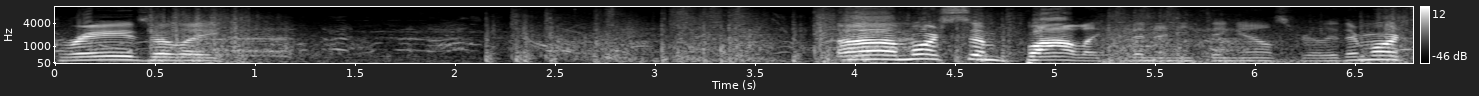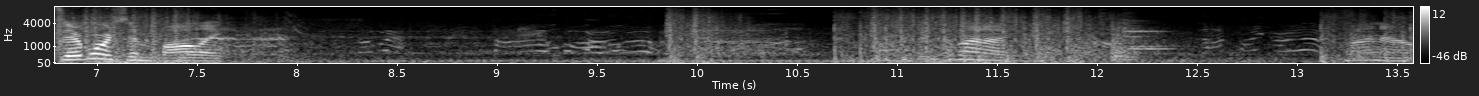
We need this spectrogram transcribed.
graves are like uh more symbolic than anything else really. They're more they're more symbolic. Come on out. Come on out.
